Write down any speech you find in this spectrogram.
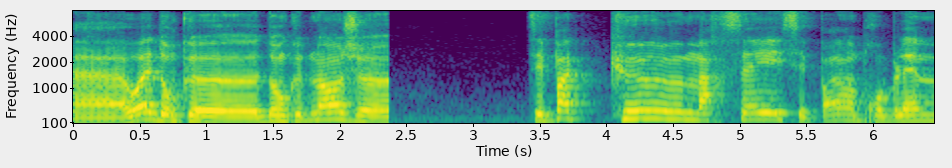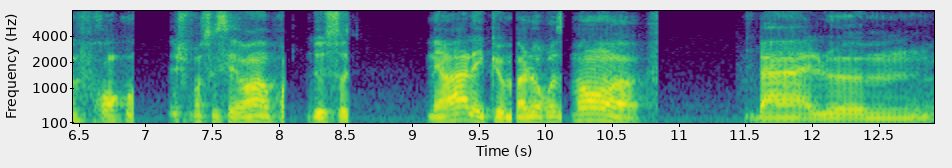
Euh, ouais donc donc non je c'est pas que Marseille c'est pas un problème franco je pense que c'est vraiment un problème de société générale et que malheureusement ben, le,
